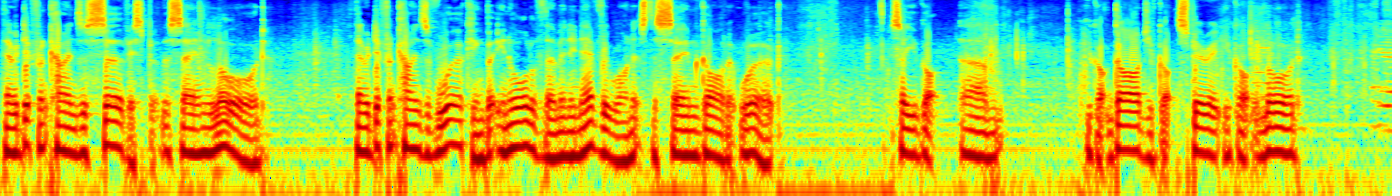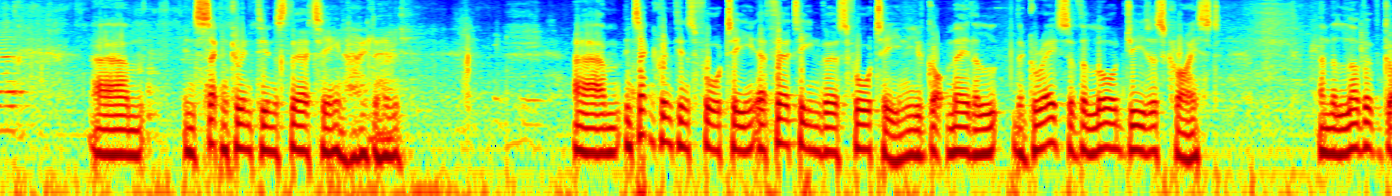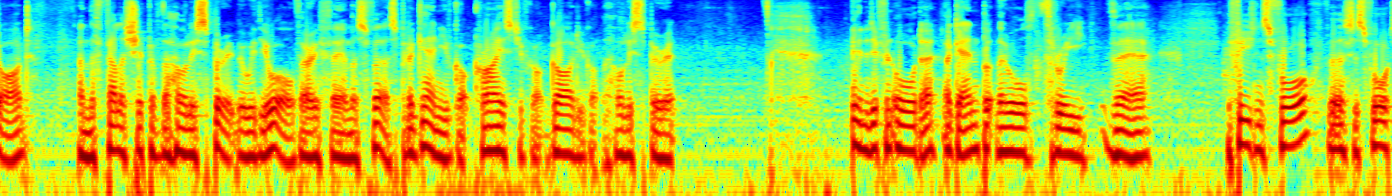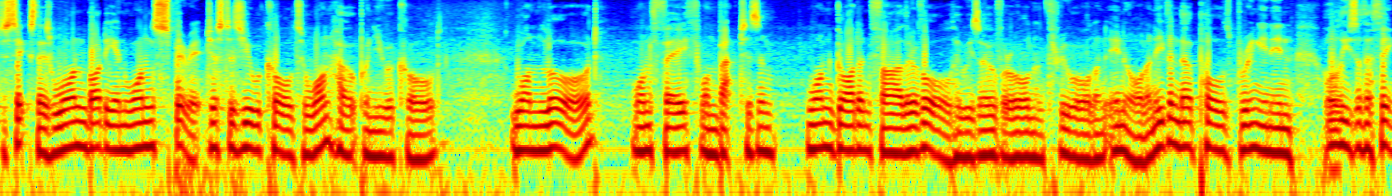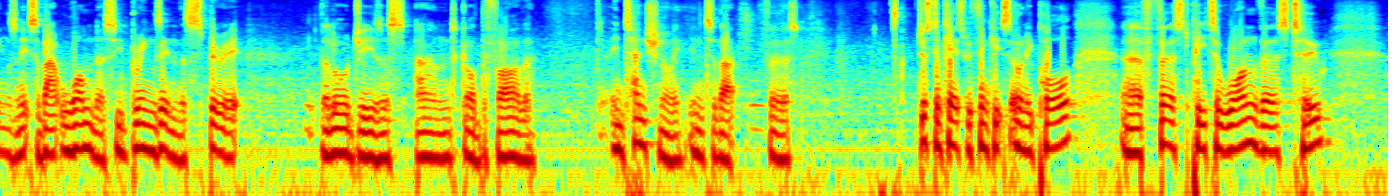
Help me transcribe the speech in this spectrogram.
There are different kinds of service, but the same Lord. There are different kinds of working, but in all of them and in everyone, it's the same God at work. So you've got um, you've got God, you've got the Spirit, you've got the Lord. Um, in 2 Corinthians 13, hi David. Um, in 2 Corinthians 14, uh, 13, verse 14, you've got, May the, the grace of the Lord Jesus Christ and the love of God and the fellowship of the Holy Spirit be with you all. Very famous verse. But again, you've got Christ, you've got God, you've got the Holy Spirit. In a different order, again, but they're all three there. Ephesians 4, verses 4 to 6 there's one body and one spirit, just as you were called to one hope when you were called, one Lord, one faith, one baptism, one God and Father of all, who is over all and through all and in all. And even though Paul's bringing in all these other things and it's about oneness, he brings in the Spirit, the Lord Jesus, and God the Father intentionally into that verse. Just in case we think it's only Paul, uh, 1 Peter 1, verse 2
